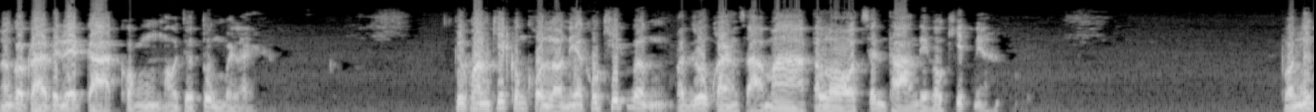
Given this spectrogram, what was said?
มันก็กลายเป็นเรศกาดของเหมาเจ๋อตุงไปเลย คือความคิดของคนเหล่านี้เขาคิดเรื่องปฏิรูปการศึกษามาตลอดเส้นทางที่เขาคิดเนี่ยพอนึก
